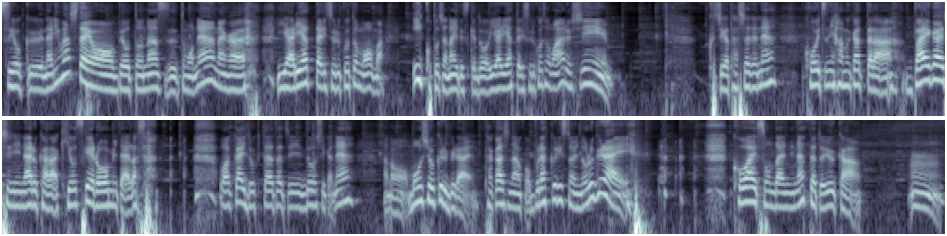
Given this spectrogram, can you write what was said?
強くなりましたよ。病棟ナースともね、なんか、やり合ったりすることも、まあ、いいことじゃないですけど、やり合ったりすることもあるし、口が達者でね、こいつに歯向かったら倍返しになるから気をつけろ、みたいなさ、若いドクターたち同士がね、あの、申し送るぐらい、高橋直子、ブラックリストに乗るぐらい 怖い存在になったというか、うん。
